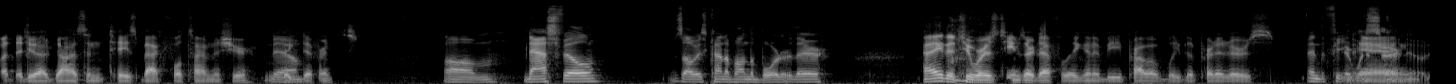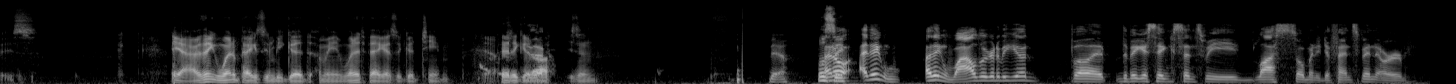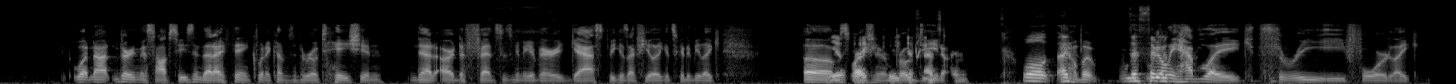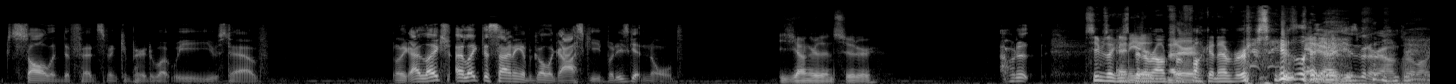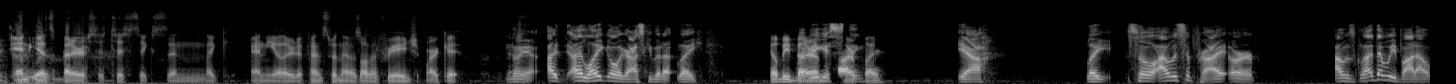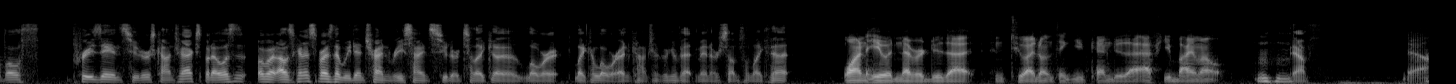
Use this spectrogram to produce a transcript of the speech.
But they do have Jonathan Toews back full time this year. Yeah. Big difference. Um, Nashville is always kind of on the border there, I think the two worst teams are definitely going to be probably the Predators. and the Phoenix Winnipeg. Coyotes. Yeah, I think Winnipeg's going to be good. I mean, Winnipeg has a good team. Yeah. They had a good Yeah. off season. Yeah, we'll I see. know. I think. I think Wild are going to be good, but the biggest thing since we lost so many defensemen or whatnot during this offseason that I think when it comes into rotation that our defense is going to get very gassed because I feel like it's going to be like um, You have, like, Spurgeon and eight Well, I I, know, but the we, thing we only have like three, four like solid defensemen compared to what we used to have. Like I like I like the signing of Goligoski, but he's getting old. He's younger than Suter. I would have. seems like he's and he been around better- for fucking ever. seems like. Yeah, Yeah. he's been around for a long time. And he has better statistics than like any other defenseman that was on the free agent market. No, yeah, I I like Goligoski, but uh, like He'll be better on the biggest power thing- play. Yeah. Like, so I was surprised, or I was glad that we bought out both Parise and Suter's contracts, but I wasn't, or I was kind of surprised that we didn't try and re-sign Suter to like a lower, like a lower end contract, like a Vetman or something like that. One, he would never do that, and two, I don't think you can do that after you buy him out. hmm Yeah. Yeah.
